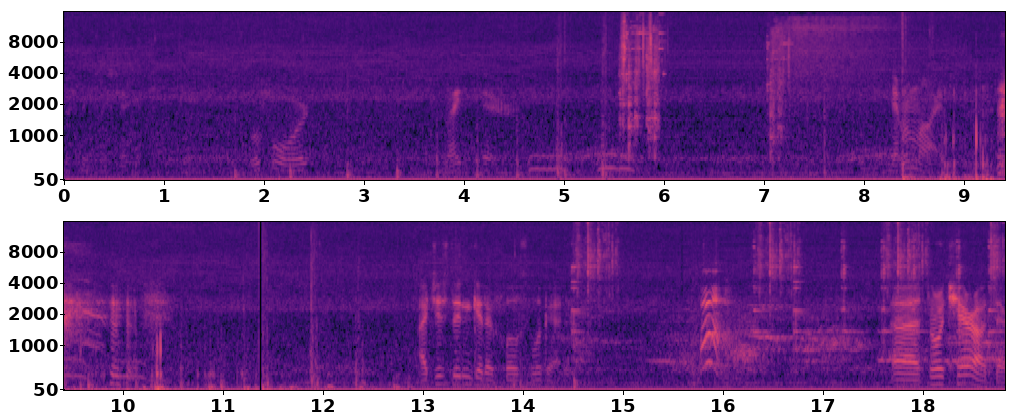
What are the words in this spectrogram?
this thing for a second. Go forward. Right there. Never mind. I just didn't get a close look at it. Ah. Uh, throw a chair out there.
